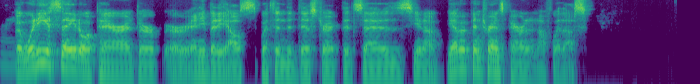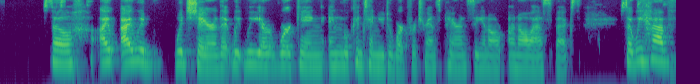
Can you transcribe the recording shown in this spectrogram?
Right. But what do you say to a parent or or anybody else within the district that says, you know, you haven't been transparent enough with us? So I I would would share that we, we are working and will continue to work for transparency in all on all aspects. So we have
